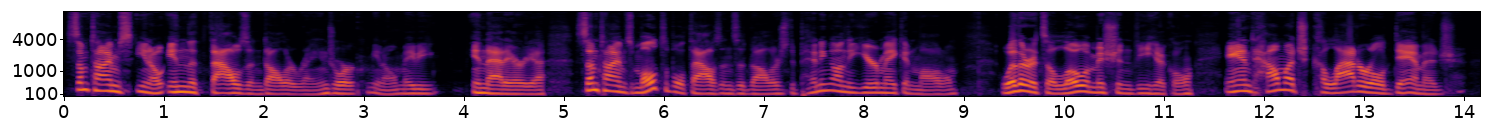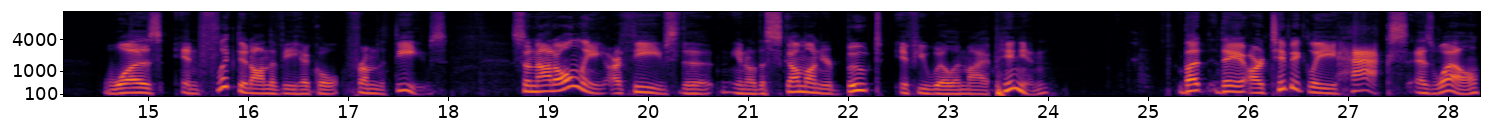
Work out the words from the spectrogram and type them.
sometimes, you know, in the thousand dollar range or, you know, maybe in that area, sometimes multiple thousands of dollars, depending on the year, make, and model, whether it's a low emission vehicle, and how much collateral damage was inflicted on the vehicle from the thieves. So not only are thieves the, you know, the scum on your boot, if you will, in my opinion, but they are typically hacks as well.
